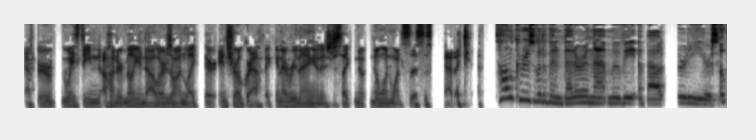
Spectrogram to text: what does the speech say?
after wasting a hundred million dollars on like their intro graphic and everything. And it's just like, no, no one wants this. This is a bad idea. Tom Cruise would have been better in that movie about 30 years ago.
